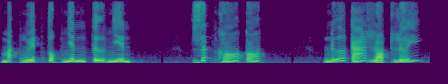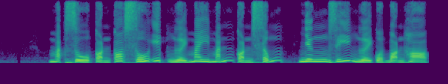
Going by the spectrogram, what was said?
mặt nguyệt tộc nhân tự nhiên. Rất khó có. Nữa cá lọt lưới. Mặc dù còn có số ít người may mắn còn sống, nhưng dĩ người của bọn họ.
